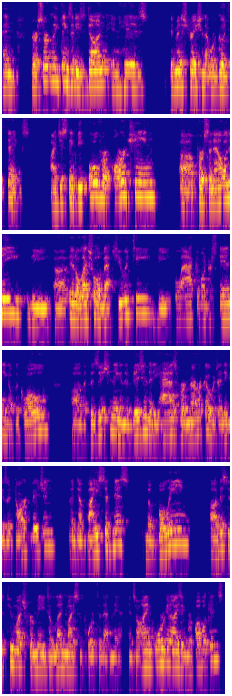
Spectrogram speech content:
and there are certainly things that he's done in his administration that were good things. I just think the overarching uh, personality, the uh, intellectual vacuity, the lack of understanding of the globe, uh, the positioning and the vision that he has for America, which I think is a dark vision, the divisiveness, the bullying. Uh, this is too much for me to lend my support to that man. And so I'm organizing Republicans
